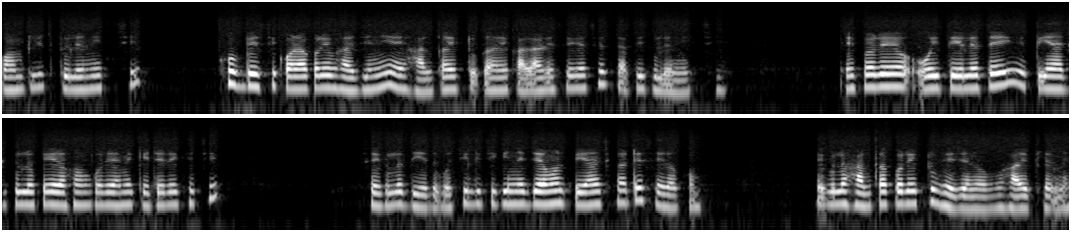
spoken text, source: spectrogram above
কমপ্লিট তুলে নিচ্ছি। খুব বেশি কড়া করে ভাজিনি হালকা একটু গায়ে কালার এসে গেছে, তাতেই তুলে নিচ্ছি। এরপরে ওই তেলেতেই পেঁয়াজগুলোকে এরকম করে আমি কেটে রেখেছি। সেগুলো দিয়ে দেবো। চিলি চিকেনের যেমন পেঁয়াজ কাটে, সেরকম। এগুলো হালকা করে একটু ভেজে নেব হাই ফ্লেমে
